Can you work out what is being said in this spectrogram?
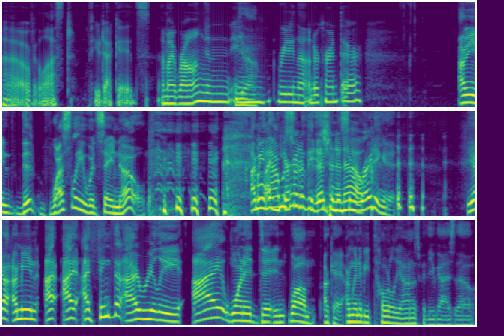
uh, over the last few decades. Am I wrong in, in Yeah. reading that undercurrent there? I mean, this, Wesley would say no. I mean, that was sort of the impetus in writing it. yeah, I mean, I, I, I think that I really I wanted to. In, well, okay, I'm going to be totally honest with you guys though.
